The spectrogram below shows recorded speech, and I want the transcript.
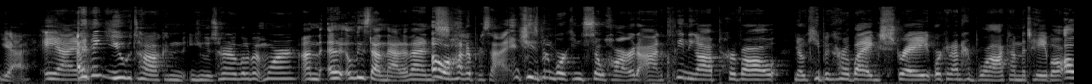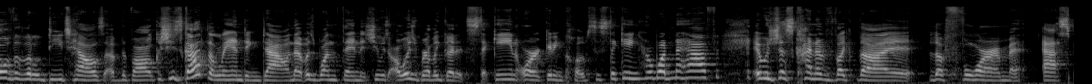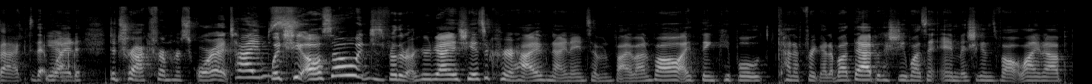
yeah. And I think Utah can use her a little bit more um, on at least on that event. Oh, 100%. And she's been working so hard on cleaning up her vault, you know, keeping her legs straight, working on her block on the table, all of the little details of the vault. Because she's got the landing down. That was one thing that she was always really good at sticking or getting close to sticking her one and a half. It was just kind of like the the form aspect that Yeah. would detract from her score at times. Which she also, just for the record, guys, she has a career high of 9975 on vault. I think people kind of forget about that because she wasn't in Michigan's vault lineup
